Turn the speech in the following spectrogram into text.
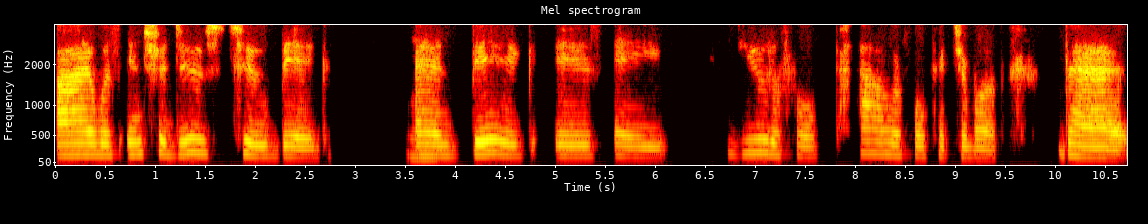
i was introduced to big mm. and big is a beautiful powerful picture book that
